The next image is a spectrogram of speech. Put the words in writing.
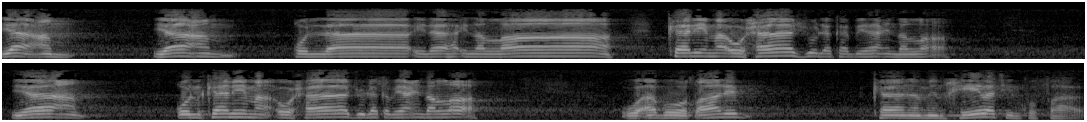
يا عم يا عم قل لا إله إلا الله كلمة أحاج لك بها عند الله. يا عم قل كلمة أحاج لك بها عند الله. وأبو طالب كان من خيرة الكفار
